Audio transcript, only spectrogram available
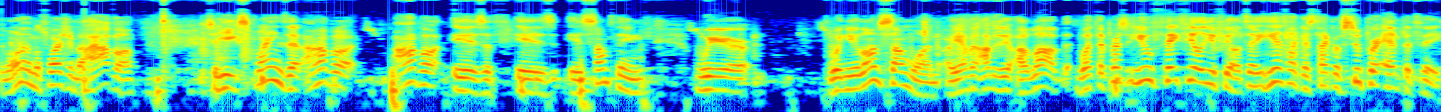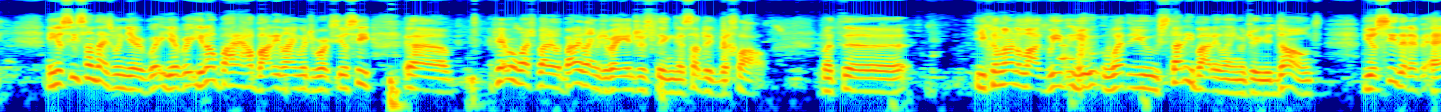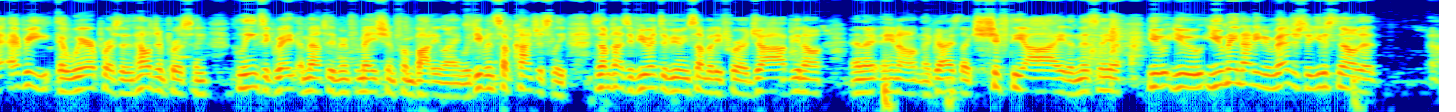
One of the Mepharshim about Ava, so he explains that Ava, Ava is a, is is something where when you love someone or you have an, obviously a love, what the person you they feel you feel. It's a, he has like a type of super empathy. And you'll see sometimes when you're you, you know body, how body language works. You'll see uh, if you ever watch body body language, a very interesting uh, subject. But the you can learn a lot. We, you, whether you study body language or you don't, you'll see that if uh, every aware person, intelligent person, gleans a great amount of information from body language, even subconsciously. Sometimes, if you're interviewing somebody for a job, you know, and they, you know the guy's like shifty-eyed and this, and you, you, you may not even register. You just know that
